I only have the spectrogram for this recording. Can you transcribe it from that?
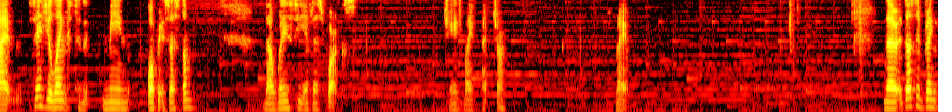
I send you links to the main operating system. Now I'm going to see if this works. Change my picture. Right. Now it doesn't bring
